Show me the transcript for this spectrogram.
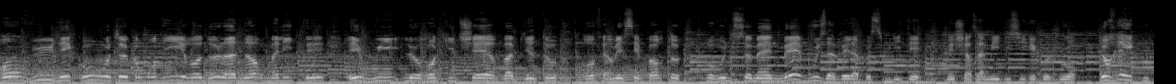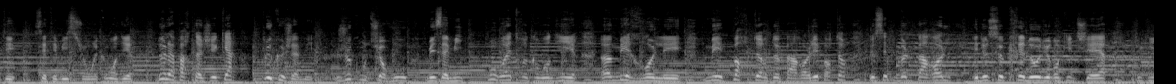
en vue des côtes, comment dire, de la normalité. Et oui, le Rocky Chair va bientôt refermer ses portes pour une semaine, mais vous avez la possibilité, mes chers amis, d'ici quelques jours, de réécouter cette émission et comment dire, de la partager, car plus que jamais, je compte sur vous, mes amis, pour être, comment dire, euh, mes relais, mes porteurs de parole, les porteurs de cette bonne parole et de ce credo du Rocky Chair, qui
